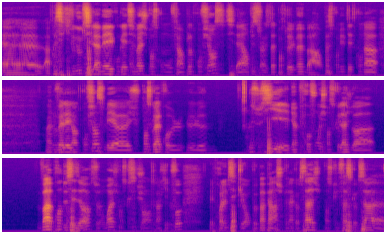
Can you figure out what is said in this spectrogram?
Euh, après, c'est qui tout double, s'il la met et qu'on gagne ce match, je pense qu'on fait un plein de confiance. Si derrière, en plus, sur le résultat de Porto elle-même, bah, on passe premier, peut-être qu'on a un nouvel élan de confiance, mais euh, je pense que là, le, le, le- souci est bien plus profond et je pense que là, je dois va apprendre de ses erreurs, selon moi. Je pense que c'est toujours l'entraîneur qu'il nous faut. Mais le problème, c'est qu'on peut pas perdre un championnat comme ça. Je pense qu'une phase comme ça, euh,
